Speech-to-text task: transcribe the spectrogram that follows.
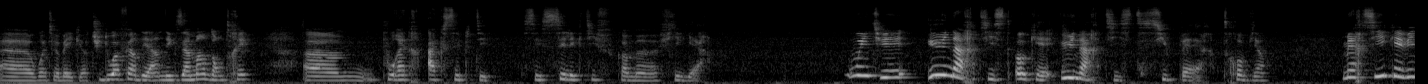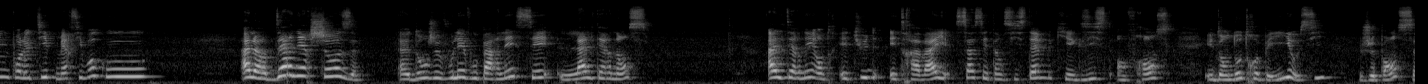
euh, Waterbaker. Tu dois faire un examen d'entrée pour être accepté. C'est sélectif comme filière. Oui, tu es une artiste. Ok, une artiste. Super, trop bien. Merci Kevin pour le tip, merci beaucoup. Alors, dernière chose euh, dont je voulais vous parler, c'est l'alternance. Alterner entre études et travail, ça c'est un système qui existe en France et dans d'autres pays aussi, je pense.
